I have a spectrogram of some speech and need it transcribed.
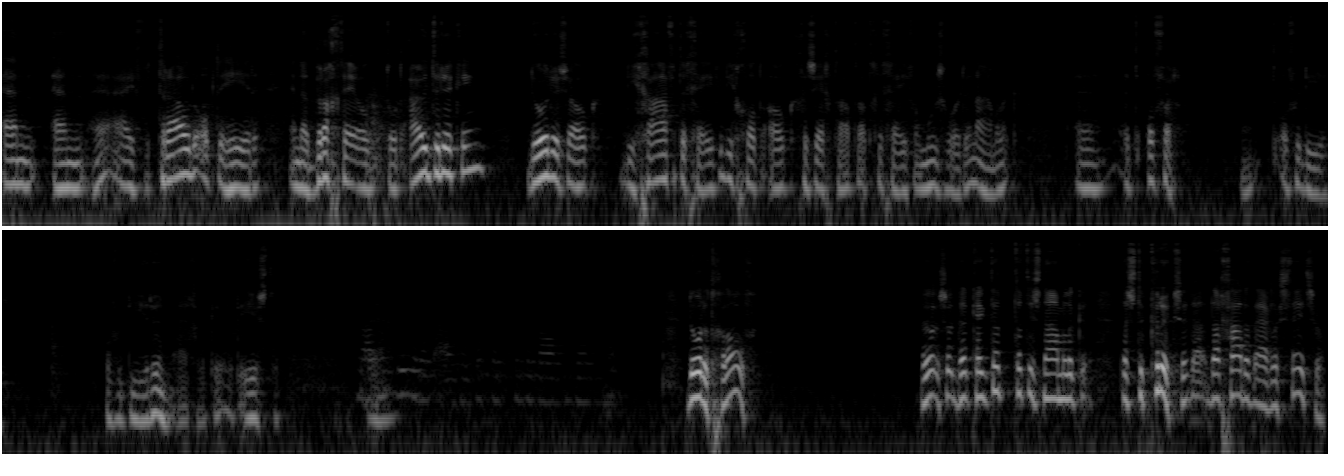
En, en hè, hij vertrouwde op de Heer. En dat bracht hij ook tot uitdrukking door dus ook die gave te geven die God ook gezegd had dat gegeven moest worden, namelijk eh, het offer, het offerdier. Offerdieren eigenlijk, het eerste. Waarom zie je dat eigenlijk? Of dat God het al gezegd had? Door het geloof. Kijk, dat, dat is namelijk, dat is de crux, hè? Daar, daar gaat het eigenlijk steeds om.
